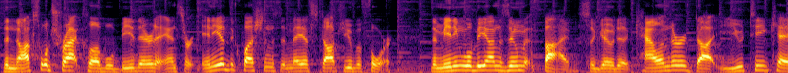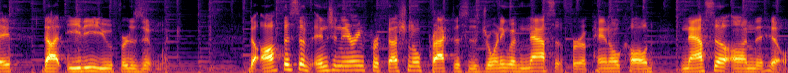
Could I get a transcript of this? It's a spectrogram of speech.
The Knoxville Track Club will be there to answer any of the questions that may have stopped you before. The meeting will be on Zoom at 5, so go to calendar.utk.edu for the Zoom link. The Office of Engineering Professional Practice is joining with NASA for a panel called NASA on the Hill.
